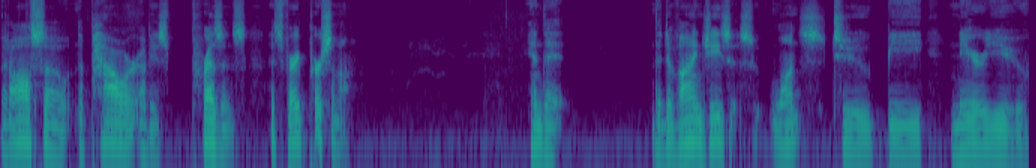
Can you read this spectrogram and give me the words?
but also the power of his presence that's very personal. And that the divine Jesus wants to be near you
